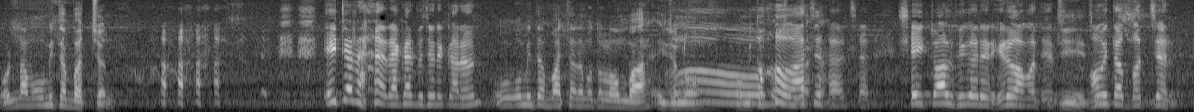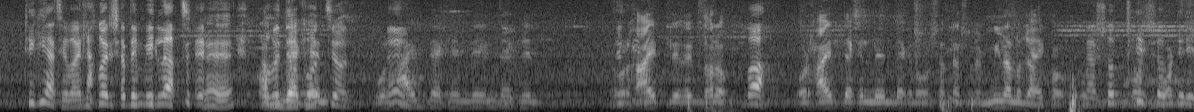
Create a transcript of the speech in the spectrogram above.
ওর নাম অমিতাভ বচ্চন। এইটা না রাখার পেছনে কারণ? ও অমিতাভ বচ্চনের মতো লম্বা এই জন্য আচ্ছা আচ্ছা। সেই টল ফিগারের হিরো আমাদের। অমিতাভ বচ্চন। ঠিকই আছে ভাই নামের সাথে মিল আছে। হ্যাঁ আপনি অমিতাভ দেখেন। বচ্চন। ওর হাইট দেখেন লেন দেখেন। ওর হাইট লেন ধরো। বাহ। ওর হাইট দেখেন লেন দেখেন ওর সাথে আসলে মিলানো যায় না সত্যি সত্যি।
